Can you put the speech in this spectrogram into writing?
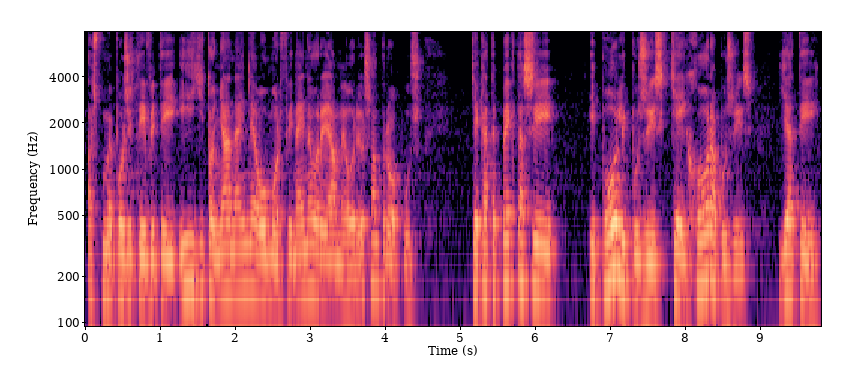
ας πούμε positivity ή η γειτονιά να είναι όμορφη, να είναι ωραία με ωραίους ανθρώπους και κατ' επέκταση η πόλη που ζεις και η χώρα που ζεις γιατί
